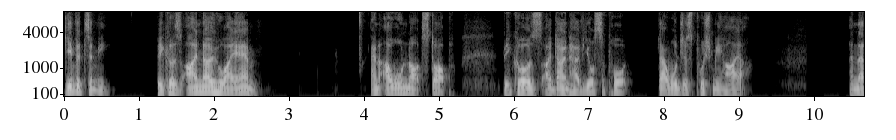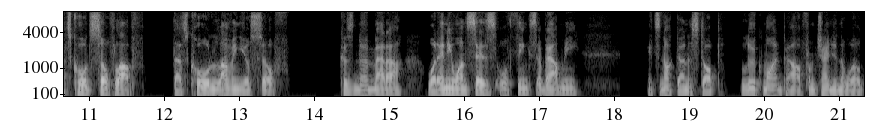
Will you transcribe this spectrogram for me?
give it to me because i know who i am and i will not stop because i don't have your support. That will just push me higher. And that's called self-love. That's called loving yourself because no matter what anyone says or thinks about me it's not going to stop luke mindpower from changing the world.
